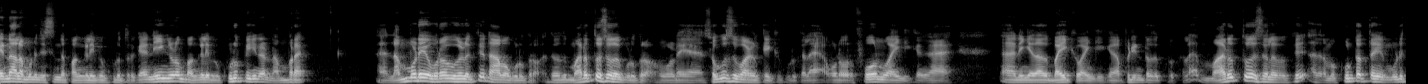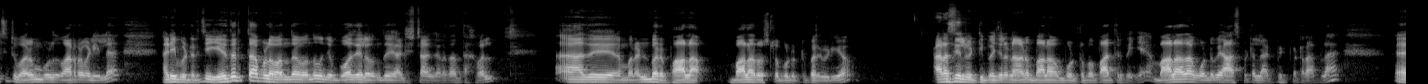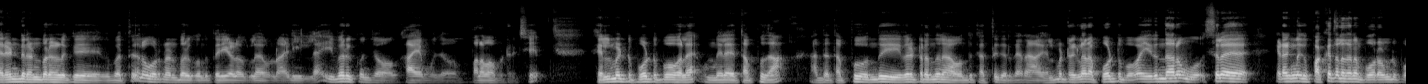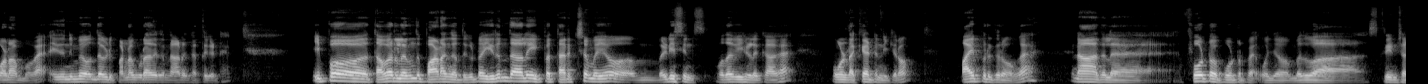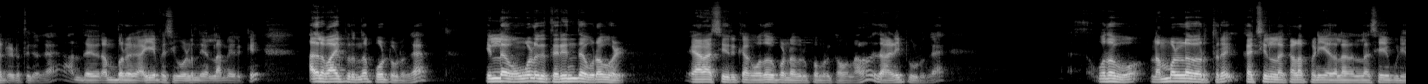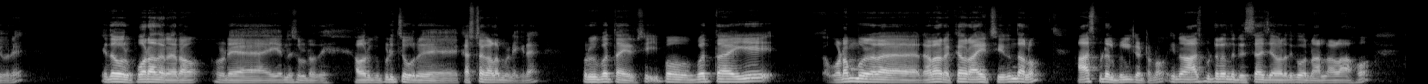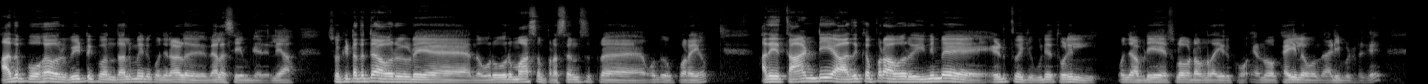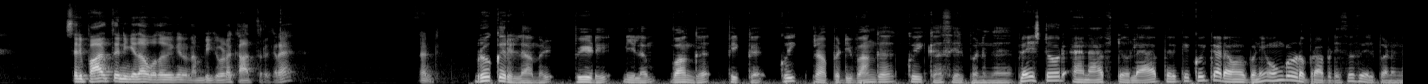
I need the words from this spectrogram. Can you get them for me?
என்னால் முடிஞ்ச சின்ன பங்களிப்பு கொடுத்துருக்கேன். நீங்களும் பங்களிப்பு கொடுப்பீங்கன்னு நான் நம்புகிறேன் நம்முடைய உறவுகளுக்கு நாம் கொடுக்குறோம். அது வந்து மருத்துவ செலவு கொடுக்குறோம். அவங்களுடைய சொகுசு வாழ்க்கைக்கு கொடுக்கல. அவங்களோட ஒரு ஃபோன் வாங்கிக்கோங்க. நீங்கள் ஏதாவது பைக் வாங்கிக்கங்க அப்படின்றது கொடுக்கல. மருத்துவ செலவுக்கு அது நம்ம கூட்டத்தை முடிச்சுட்டு வரும்பொழுது வர்ற வழியில் அடிபட்டுருச்சு. எதிர்த்தாப்பில் வந்த வந்து கொஞ்சம் போதையில் வந்து அடிச்சிட்டாங்கிறது தான் தகவல். அது நம்ம நண்பர் பாலா பாலா ரோஸ்ட்டில் போட்டுட்டு வீடியோ அரசியல் வெட்டி பேஜில் நானும் பாலாவும் போட்டிருப்பேன் பார்த்துருப்பீங்க. பாலா தான் கொண்டு போய் ஹாஸ்பிட்டலில் அட்மிட் பண்ணுறாப்புல ரெண்டு நண்பர்களுக்கு விபத்து. இல்லை ஒரு நண்பருக்கு வந்து பெரிய அளவுக்குல ஒன்றும் அடி இல்லை. இவருக்கு கொஞ்சம் காயம் கொஞ்சம் பலமாகப்பட்டுருச்சு. ஹெல்மெட் போட்டு போகலை. உண்மையிலே தப்பு தான். அந்த தப்பு வந்து இவர்கிட்டருந்து நான் வந்து கற்றுக்கிறதேன் நான் ஹெல்மெட் ரெகுலராக போட்டு போவேன். இருந்தாலும் சில இடங்களுக்கு பக்கத்தில் தானே போகிறோம்னு போடாமல் போவேன். இது இனிமேல் வந்து அப்படி பண்ணக்கூடாதுன்னு நானும் கற்றுக்கிட்டேன் இப்போது தவறுலேருந்து பாடம் கற்றுக்கிட்டோம் இருந்தாலும் இப்போ தற்சமயம் மெடிசின்ஸ் உதவிகளுக்காக உங்கள்ட்ட கேட்டு நிற்கிறோம் வாய்ப்பு இருக்கிறவங்க நான் அதில் ஃபோட்டோ போட்டிருப்பேன். கொஞ்சம் மெதுவாக ஸ்க்ரீன்ஷாட் எடுத்துக்கோங்க. அந்த நம்பர் ஐஎஃப்எஸ்சி கொண்டு எல்லாமே இருக்குது அதில் வாய்ப்பு இருந்தால் போட்டு விடுங்க. இல்லை உங்களுக்கு தெரிந்த உறவுகள் யாராச்சும் இருக்காங்க உதவி பண்ண விருப்பம் இருக்கவங்கனாலும் இதை அனுப்பி விடுங்க. உதவும் நம்மளில் ஒருத்தர் கட்சியில் களப்பணி அதெல்லாம் நல்லா செய்யக்கூடியவர். ஏதோ ஒரு போராத நேரம் அவருடைய என்ன சொல்கிறது அவருக்கு பிடிச்ச ஒரு கஷ்டகாலம்னு நினைக்கிறேன். ஒரு விபத்தாயிருச்சு. இப்போ விபத்தாகி உடம்பு நல்லா நல்லா ரெக்கவர் ஆயிடுச்சு. இருந்தாலும் ஹாஸ்பிட்டல் பில் கட்டணும். இன்னும் ஹாஸ்பிட்டல்லேருந்து டிஸ்சார்ஜ் ஆகிறதுக்கு ஒரு நாலு நாள் ஆகும். அது போக அவர் வீட்டுக்கு வந்தாலுமே இன்னும் கொஞ்ச நாள் வேலை செய்ய முடியாது இல்லையா? ஸோ கிட்டத்தட்ட அவருடைய அந்த ஒரு ஒரு மாதம் ப்ரெசன்ஸ் வந்து குறையும். அதை தாண்டி அதுக்கப்புறம் அவர் இனிமேல் எடுத்து வைக்கக்கூடிய தொழில் கொஞ்சம் அப்படியே ஸ்லோ டவுன் தான் இருக்கும். என்னோட கையில் வந்து அடிபட்டுருக்கு. சரி பார்த்து நீங்கள் தான் உதவிங்கிற நம்பிக்கையோட காத்திருக்கிறேன். நன்றி. புரோக்கர் இல்லாமல் வீடு நிலம் வாங்க விற்க குயிக் ப்ராப்பர்ட்டி வாங்க குயிக்காக சேல் பண்ணுங்க. ப்ளே ஸ்டோர் அண்ட் ஆப் ஸ்டோரில் ஆப் இருக்குது குயிக்காக டவுன்லோட் பண்ணி உங்களோட ப்ராப்பர்ட்டிஸை சேல் பண்ணுங்கள்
